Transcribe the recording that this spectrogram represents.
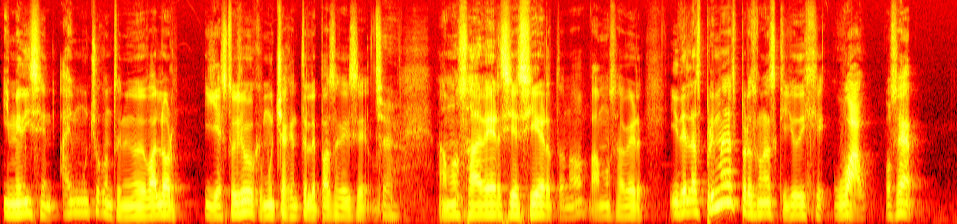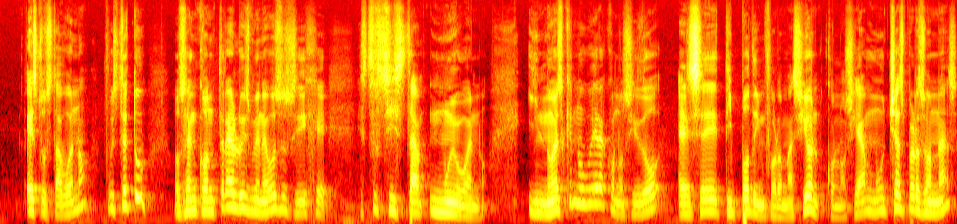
y me dicen, hay mucho contenido de valor. Y estoy seguro que mucha gente le pasa que dice, vamos a ver si es cierto, ¿no? Vamos a ver. Y de las primeras personas que yo dije, wow, o sea, esto está bueno, fuiste tú. O sea, encontré a Luis Mi Negocios y dije, esto sí está muy bueno. Y no es que no hubiera conocido ese tipo de información. Conocía a muchas personas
